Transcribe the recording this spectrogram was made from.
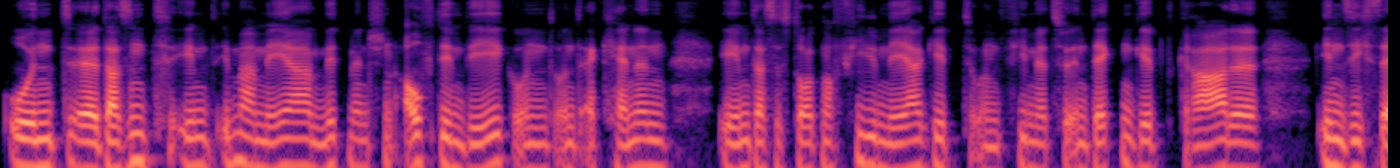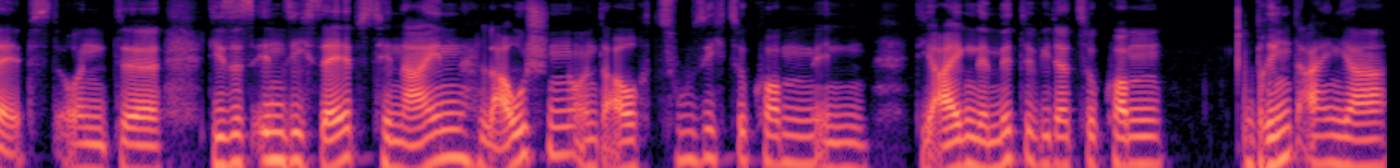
Und äh, da sind eben immer mehr Mitmenschen auf dem Weg und, und erkennen eben, dass es dort noch viel mehr gibt und viel mehr zu entdecken gibt, gerade in sich selbst. Und äh, dieses in sich selbst hineinlauschen und auch zu sich zu kommen, in die eigene Mitte wieder zu kommen, bringt einen ja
